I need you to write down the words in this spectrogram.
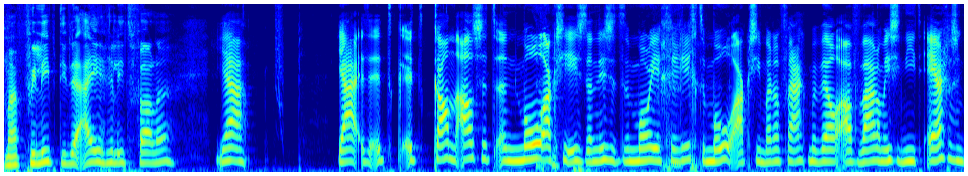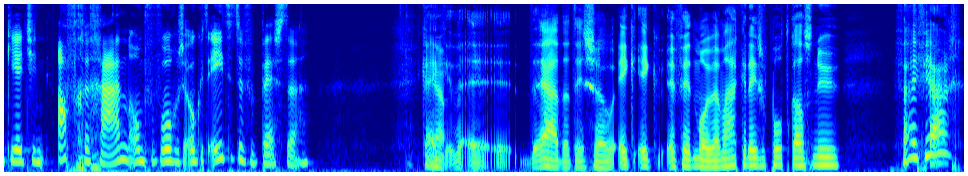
Maar Philippe die de eieren liet vallen... Ja, ja het, het, het kan als het een molactie is, dan is het een mooie gerichte molactie. Maar dan vraag ik me wel af, waarom is hij niet ergens een keertje afgegaan om vervolgens ook het eten te verpesten? Kijk, Ja. ja, ja dat is zo. Ik, ik vind het mooi. Wij maken deze podcast nu vijf jaar?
